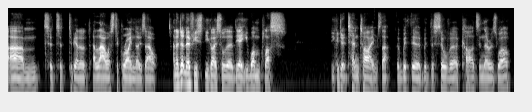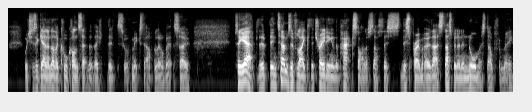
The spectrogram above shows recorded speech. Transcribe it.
um, to, to to be able to allow us to grind those out and I don't know if you you guys saw the the 81 plus. You can do it 10 times that with the with the silver cards in there as well, which is again another cool concept that they they've sort of mixed it up a little bit. So so yeah, the, in terms of like the trading and the pack style of stuff, this this promo that's that's been an enormous dub for me.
